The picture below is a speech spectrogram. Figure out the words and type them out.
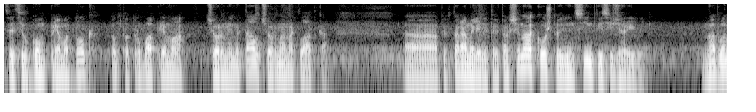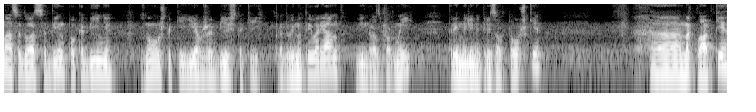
Це цілком прямоток, тобто труба пряма, чорний метал, чорна накладка. Е, 1,5 мм товщина, коштує він 7 тисяч гривень. На 1221 по кабіні знову ж таки є вже більш такий продвинутий варіант. Він розборний, 3 мм завтовшки. Е, Накладки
